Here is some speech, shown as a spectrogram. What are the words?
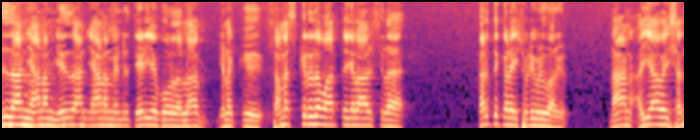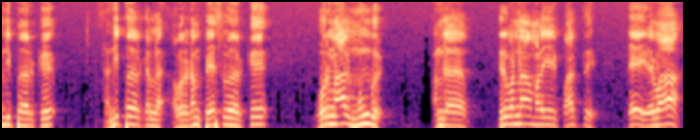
எதுதான் ஞானம் எதுதான் ஞானம் என்று தேடிய போதெல்லாம் எனக்கு சமஸ்கிருத வார்த்தைகளால் சில கருத்துக்களை சொல்லிவிடுவார்கள். நான் ஐயாவை சந்திப்பதற்கு சந்திப்பதற்கல்ல அவரிடம் பேசுவதற்கு ஒரு நாள் முன்பு அந்த திருவண்ணாமலையை பார்த்து டே இறைவா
